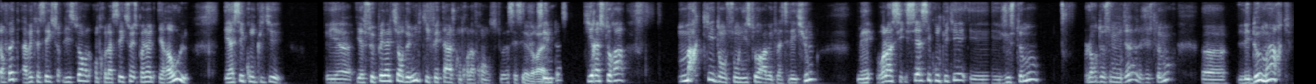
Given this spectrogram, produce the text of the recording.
en fait, avec la sélection, l'histoire entre la sélection espagnole et Raoul est assez compliquée. Et euh, il y a ce penalty en 2000 qui fait tâche contre la France. Tu vois, c'est, c'est, C'est vrai. c'est une tâche qui restera marquée dans son histoire avec la sélection. Mais voilà, c'est, assez compliqué. Et justement, lors de ce mondial, justement, euh, les deux marques,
